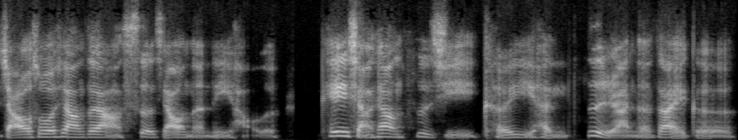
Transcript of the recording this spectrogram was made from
假如说像这样社交能力好了，可以想象自己可以很自然的在一个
